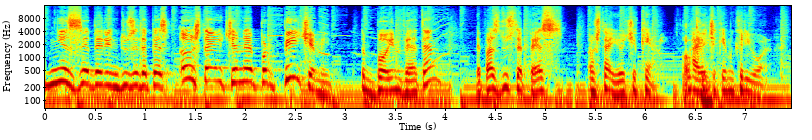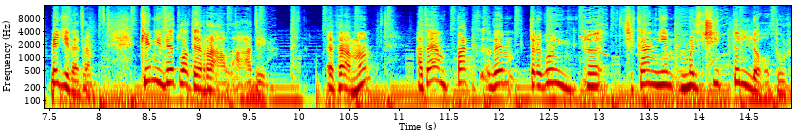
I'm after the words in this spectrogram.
20 deri në 45 është ajo që ne përpiqemi të bëjmë veten dhe pas 45 është ajo që kemi. Okay. Ajo që kemi krijuar. Megjithatë, kemi vetullat e rralla aty. E thamë, Ata janë pak dhe tregojnë që kanë një mëlçi të lodhur.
